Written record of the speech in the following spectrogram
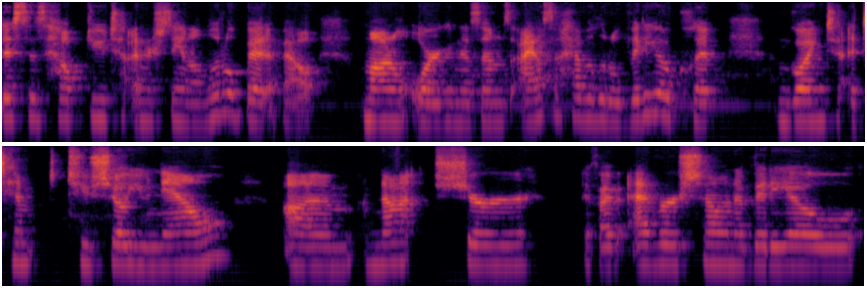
this has helped you to understand a little bit about model organisms. I also have a little video clip I'm going to attempt to show you now. Um, I'm not sure if I've ever shown a video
